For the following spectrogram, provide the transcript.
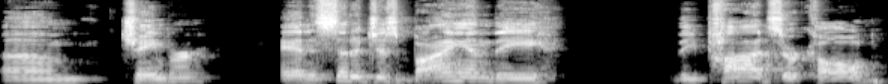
um, chamber. And instead of just buying the the pods are called,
